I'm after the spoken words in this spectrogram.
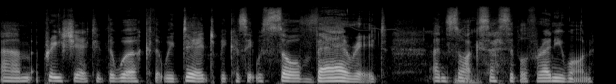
Um, appreciated the work that we did because it was so varied and so accessible for anyone.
